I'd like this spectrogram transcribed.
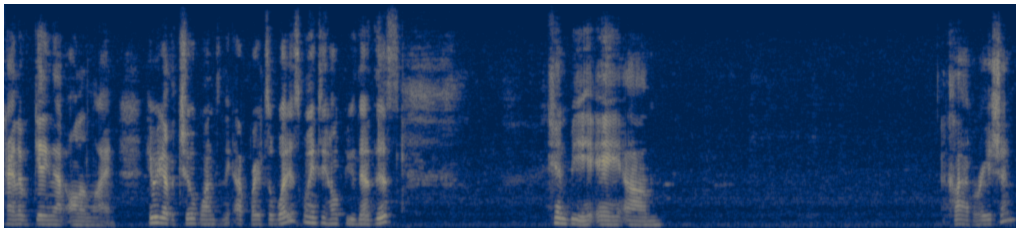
kind of getting that all in line. Here we got the two of wands in the upright. So what is going to help you? Now this can be a um, collaboration,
